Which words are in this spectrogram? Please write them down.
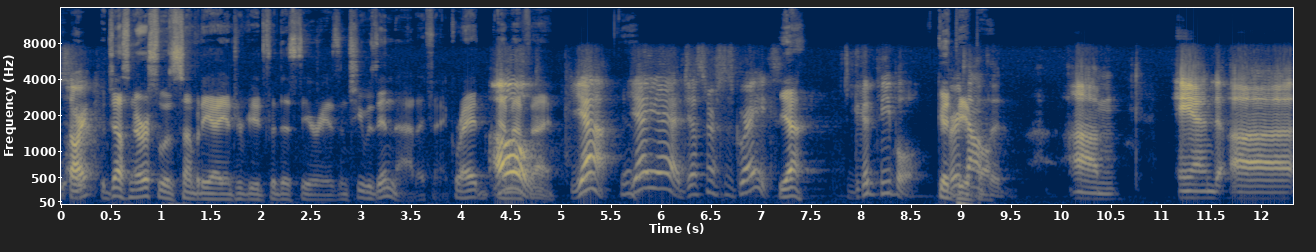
Sorry, Jess Nurse was somebody I interviewed for this series, and she was in that, I think, right? Oh, MFA. Yeah, yeah, yeah, yeah. Jess Nurse is great. Yeah, good people. Good Very people. talented. Um, and uh,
